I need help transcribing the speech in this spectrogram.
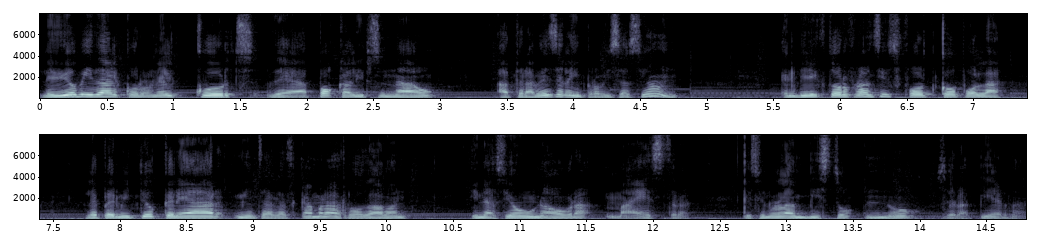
Le dio vida al coronel Kurtz de Apocalypse Now a través de la improvisación. El director Francis Ford Coppola le permitió crear mientras las cámaras rodaban y nació una obra maestra, que si no la han visto no se la pierdan.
